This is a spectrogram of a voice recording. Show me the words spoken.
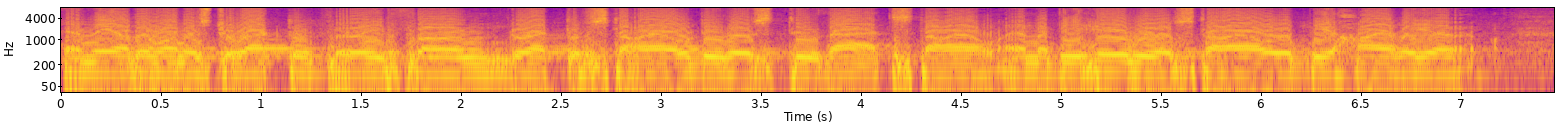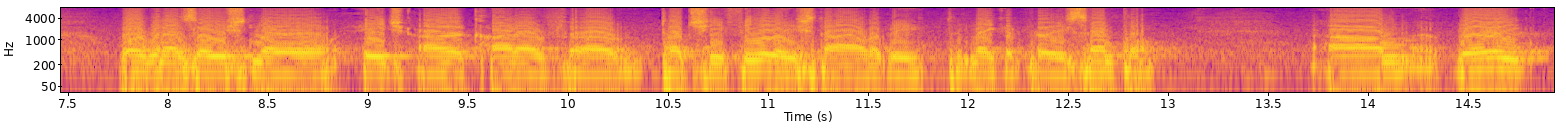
And the other one is directive, very firm, directive style, do this, do that style. And the behavioral style would be highly uh, organizational, HR kind of uh, touchy-feely style, to be, to make it very simple. Um, Very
